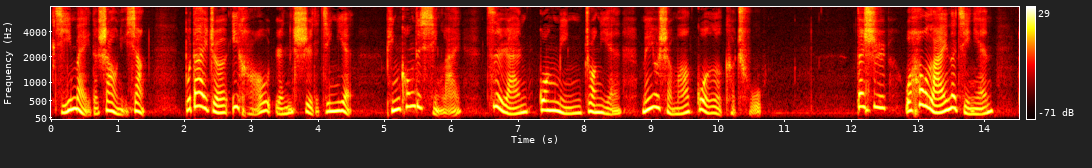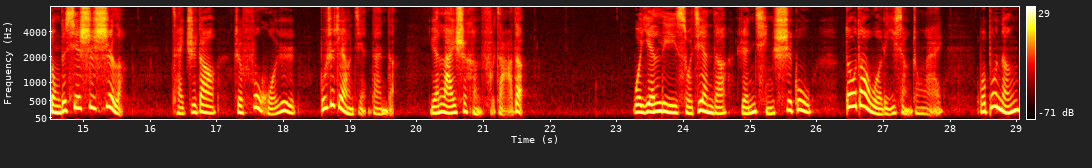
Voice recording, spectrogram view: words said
极美的少女像，不带着一毫人世的经验，凭空的醒来，自然光明庄严，没有什么过恶可除。但是我后来那几年懂得些世事了，才知道这复活日不是这样简单的，原来是很复杂的。我眼里所见的人情世故，都到我理想中来，我不能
